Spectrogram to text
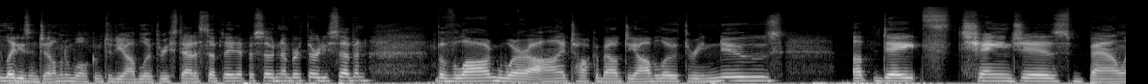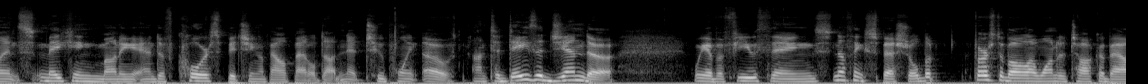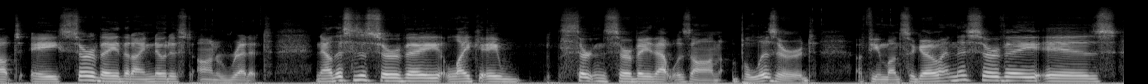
Ladies and gentlemen, welcome to Diablo 3 Status Update episode number 37, the vlog where I talk about Diablo 3 news, updates, changes, balance, making money, and of course, bitching about Battle.net 2.0. On today's agenda, we have a few things, nothing special, but first of all, I wanted to talk about a survey that I noticed on Reddit. Now, this is a survey like a certain survey that was on Blizzard a few months ago, and this survey is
